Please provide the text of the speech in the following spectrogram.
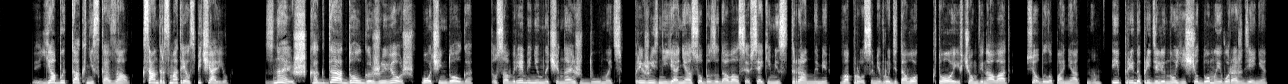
Я бы так не сказал. Ксандр смотрел с печалью. Знаешь, когда долго живешь, очень долго, то со временем начинаешь думать. При жизни я не особо задавался всякими странными вопросами, вроде того, кто и в чем виноват. Все было понятно и предопределено еще до моего рождения.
